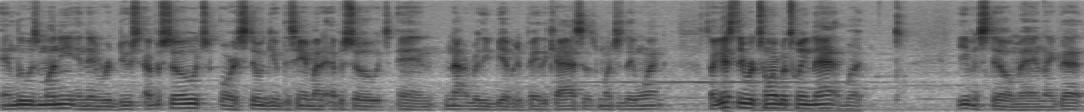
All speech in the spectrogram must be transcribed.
and lose money and then reduce episodes or still give the same amount of episodes and not really be able to pay the cast as much as they want. So I guess they were torn between that, but even still, man, like that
